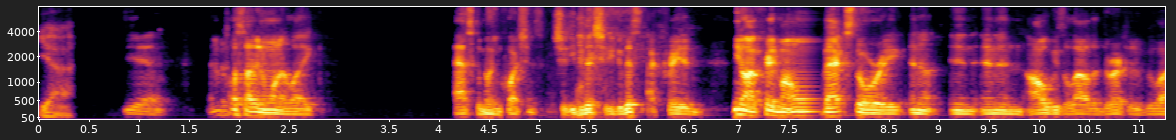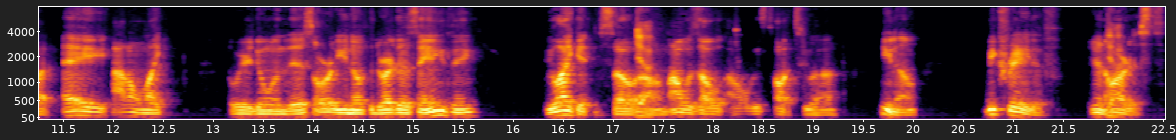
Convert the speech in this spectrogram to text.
yeah, yeah, and plus I didn't want to like ask a million questions. Should he do this? Should he do this? I created, you know, I created my own backstory, and and and then I always allow the director to be like, "Hey, I don't like the way you're doing this," or you know, if the director doesn't say anything, you like it. So yeah. um, I was always taught to, uh, you know, be creative. You're an yeah. artist.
